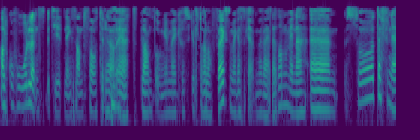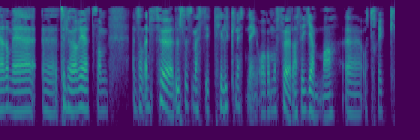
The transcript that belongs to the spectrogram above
alkoholens betydning sant, for tilhørighet blant unge med krysskulturell oppvekst, som jeg har skrevet med veilederne mine, eh, så definerer vi eh, tilhørighet som en, sånn, en følelsesmessig tilknytning og om å føle seg hjemme eh, og trygg.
